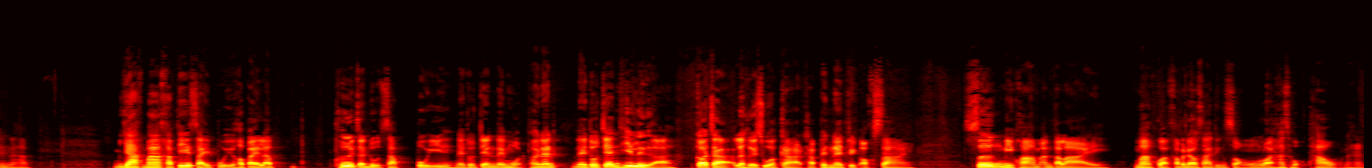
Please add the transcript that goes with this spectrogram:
นนะครับยากมากครับที่ใส่ปุ๋ยเข้าไปแล้วพืชจะดูดซับปุ๋ยไนโตรเจนได้หมด เพราะฉะนั้นไนโตรเจนที่เหลือก็จะระเหยสู่อากาศครับเป็นไนตริกออกไซด์ซึ่งมีความอันตรายมากกว่าคาร์บอนไดออกไซด์ถึง 256 เท่านะฮะ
